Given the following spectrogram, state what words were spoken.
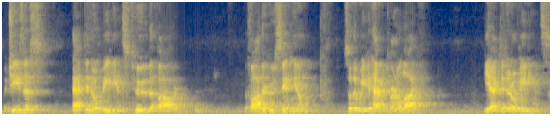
But Jesus acted in obedience to the Father. The Father who sent him so that we could have eternal life. He acted in obedience.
